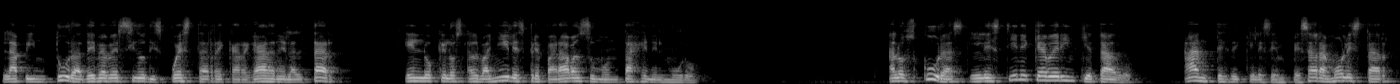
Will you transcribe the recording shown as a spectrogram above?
La pintura debe haber sido dispuesta recargada en el altar, en lo que los albañiles preparaban su montaje en el muro. A los curas les tiene que haber inquietado antes de que les empezara a molestar,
